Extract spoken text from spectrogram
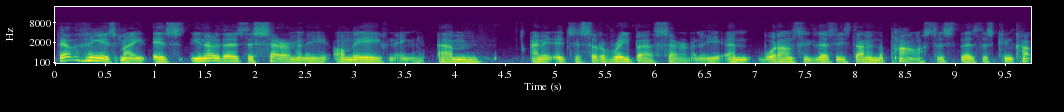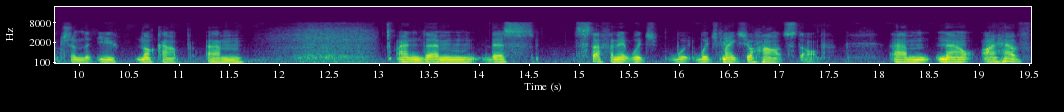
The other thing is, mate, is you know there's this ceremony on the evening, um, and it, it's a sort of rebirth ceremony. And what Auntie Leslie's done in the past is there's this concoction that you knock up, um, and um, there's stuff in it which which makes your heart stop. Um, now I have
